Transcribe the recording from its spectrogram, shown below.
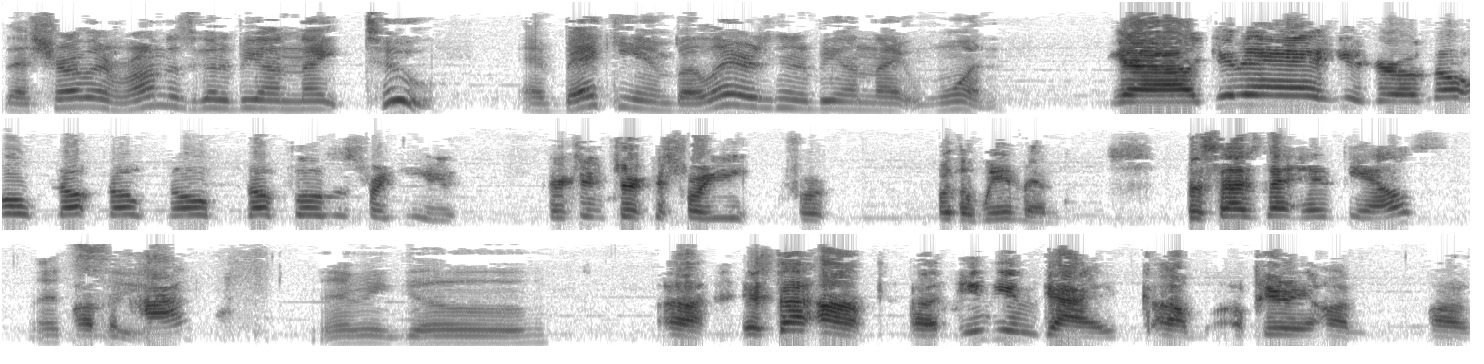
that Charlotte and Ronda is gonna be on night two, and Becky and Belair is gonna be on night one. Yeah, get out of here, girls. No, oh, no, no, no, no closes for you. Turks and Turkish for you for for the women. Besides that, anything else Let's on see. the card? Let me go. Uh, is that um an Indian guy um appearing on on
